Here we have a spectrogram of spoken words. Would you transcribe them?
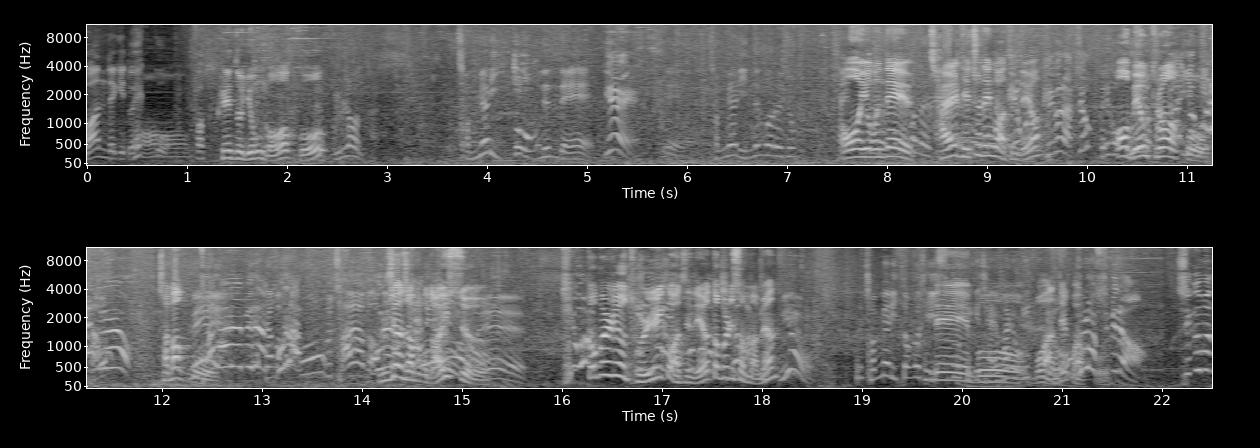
교환되기도 했고 어, 그래도 욕 먹었고 물론 전멸이 있긴 있는데 예. 예, 전멸이 있는 거를 좀어 이거 근데 잘 대처된 것 같은데요? 그리고 어 매혹 들어갔고. 잡았고 잡았고 또 자야가 루시안 잡았고 나이스 예. W 돌릴 것 같은데요? W 선마면? 그리고 전멸 있던 거 제이스도 근데 되게 잘 뭐 활용했고요. 뭐안 될것 같고 그렇습니다. 지금은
